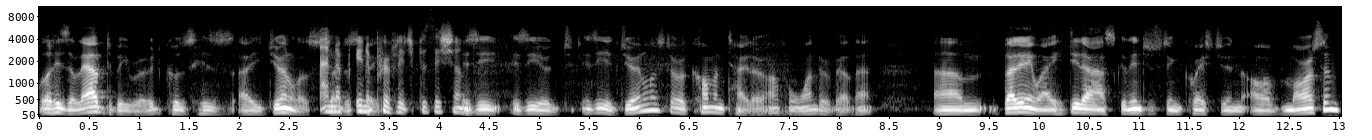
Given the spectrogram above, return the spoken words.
Well, he's allowed to be rude because he's a journalist, and so a, in a privileged position. Is he is he a, is he a journalist or a commentator? I often wonder about that. Um, but anyway, he did ask an interesting question of Morrison,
